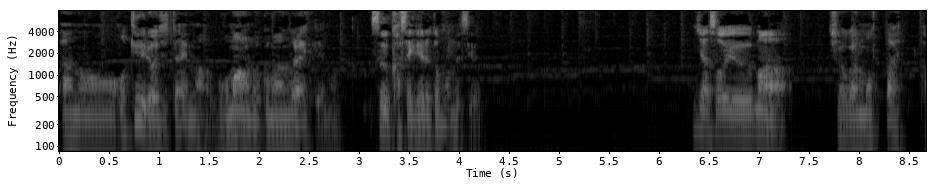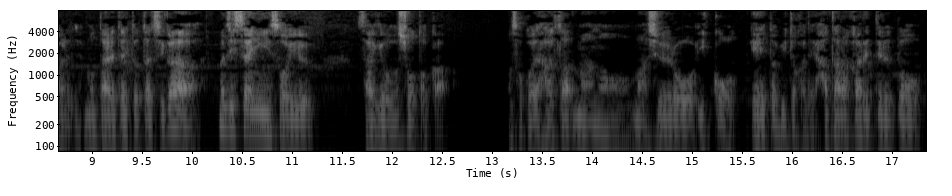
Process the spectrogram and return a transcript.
あの、お給料自体、まあ、5万、6万ぐらいって、もう、すぐ稼げると思うんですよ。じゃあ、そういう、まあ、障害持った、持たれた人たちが、まあ、実際にそういう作業所とか、そこではた、まあ、あの、まあ、就労以降、A と B とかで働かれてると、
